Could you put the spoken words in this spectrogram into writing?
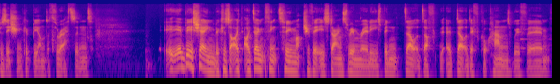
position could be under threat and it'd be a shame because I, I don't think too much of it is down to him really. He's been dealt a, duff, dealt a difficult hand with um,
